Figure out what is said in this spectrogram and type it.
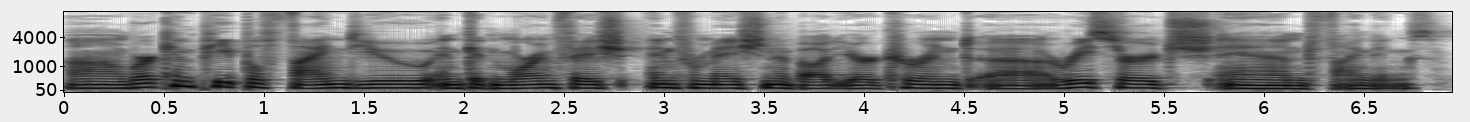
Uh, where can people find you and get more inf- information about your current uh, research and findings?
